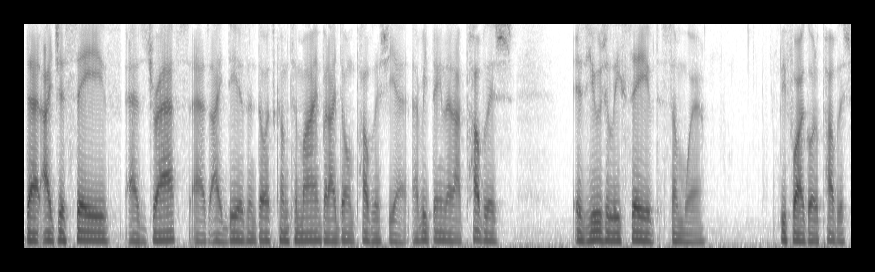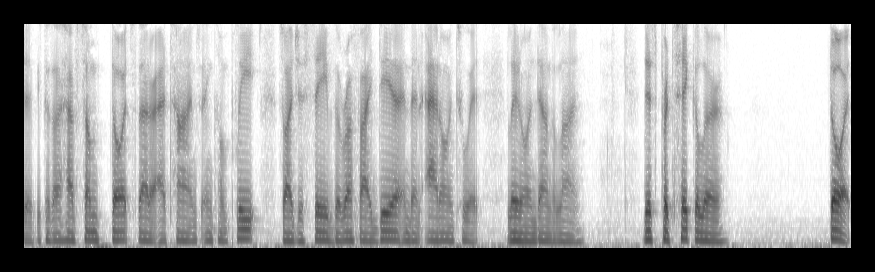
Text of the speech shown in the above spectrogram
that I just save as drafts, as ideas and thoughts come to mind, but I don't publish yet. Everything that I publish is usually saved somewhere before I go to publish it because I have some thoughts that are at times incomplete. So I just save the rough idea and then add on to it later on down the line. This particular thought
